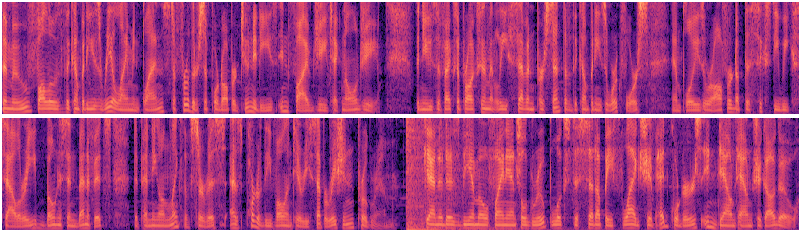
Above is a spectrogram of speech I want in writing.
The move follows the company's realignment plans to further support opportunities in 5G technology. The news affects approximately 7% of the company's workforce. Employees were offered up to 60 weeks' salary, bonus, and benefits, depending on length of service, as part of the voluntary separation program. Canada's BMO Financial Group looks to set up a flagship headquarters in downtown Chicago.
